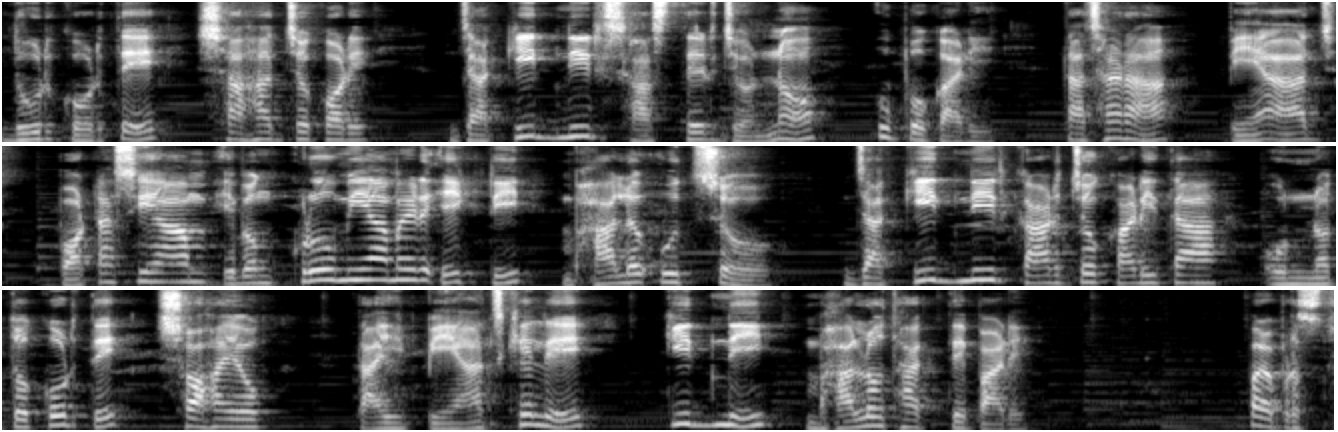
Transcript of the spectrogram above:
দূর করতে সাহায্য করে, যা কিডনির স্বাস্থ্যের জন্য উপকারী। তাছাড়া পেঁয়াজ, পটাশিয়াম এবং ক্রোমিয়ামের একটি ভালো উৎস, যা কিডনির কার্যকারিতা উন্নত করতে সহায়ক। তাই পেঁয়াজ খেলে কিডনি ভালো থাকতে পারে। পরের প্রশ্ন,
